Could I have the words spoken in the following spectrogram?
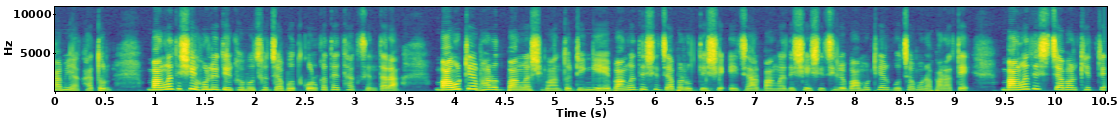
সামিয়া খাতুন। বাংলাদেশি হলে দীর্ঘ বছর যাবৎ কলকাতায় থাকছেন তারা। বামুটিয়ার ভারত বাংলা সীমান্ত ডিঙ্গিয়ে বাংলাদেশে যাবার উদ্দেশ্যে এই চার বাংলাদেশি এসেছিল বামুটিয়ার গোচামোড়া পাড়াতে। বাংলাদেশ যাবার ক্ষেত্রে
